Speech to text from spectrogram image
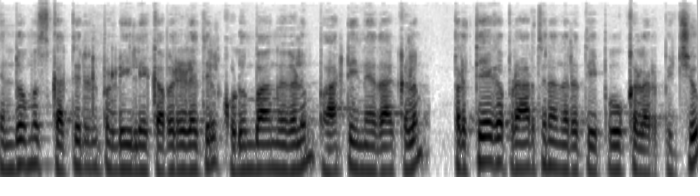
സെന്റ് തോമസ് കത്തീഡ്രൽ പള്ളിയിലെ കബറിടത്തിൽ കുടുംബാംഗങ്ങളും പാർട്ടി നേതാക്കളും പ്രത്യേക പ്രാർത്ഥന നടത്തി പൂക്കളർപ്പിച്ചു.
